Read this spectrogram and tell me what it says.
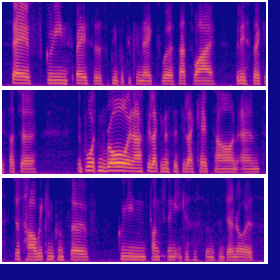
safe green spaces for people to connect with. That's why the Liesbeek is such a important role and I feel like in a city like Cape Town and just how we can conserve green functioning ecosystems in general is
